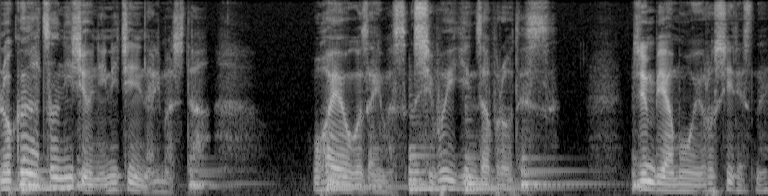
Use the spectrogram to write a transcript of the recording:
6月22日になりました。おはようございます。渋い銀座風呂です。準備はもうよろしいですね。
